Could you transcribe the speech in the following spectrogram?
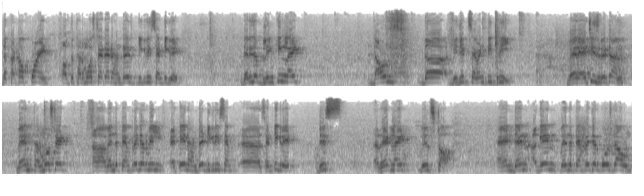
the cutoff point of the thermostat at 100 degrees centigrade. There is a blinking light down the digit 73 where H is written when thermostat uh, when the temperature will attain 100 degrees uh, centigrade this red light will stop. And then again when the temperature goes down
